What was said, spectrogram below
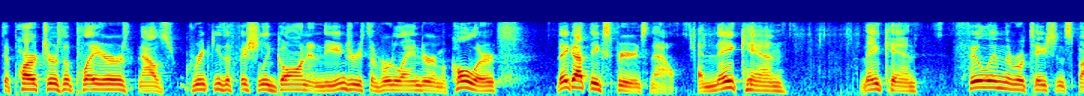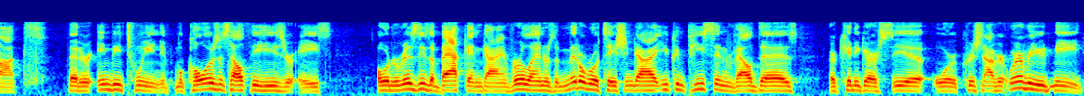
departures of players, now Greinke's officially gone, and the injuries to Verlander and McCuller, they got the experience now, and they can, they can fill in the rotation spots that are in between. If McCullers is healthy, he's your ace. Odorizzi's a back end guy, and Verlander's a middle rotation guy. You can piece in Valdez or Kitty Garcia or Cristian Javier, whatever you'd need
